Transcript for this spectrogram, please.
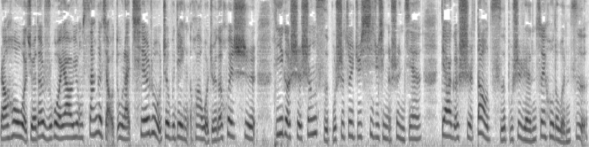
然后我觉得如果要用三个角度来切入这部电影的话，我觉得会是第一个是生死不是最具戏剧性的瞬间，第二个是悼词不是人最后的文字，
